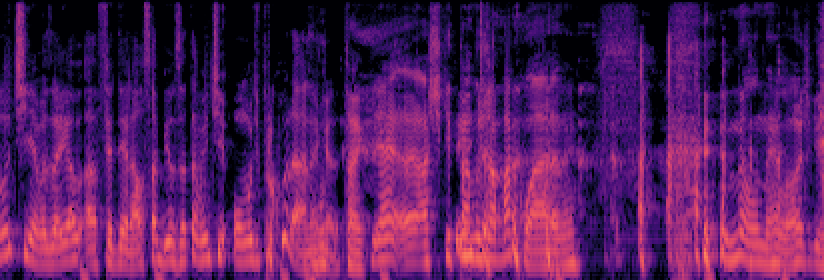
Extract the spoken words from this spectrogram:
não tinha, mas aí a, a, Federal sabia exatamente onde procurar, né, Puta, cara? É, acho que tá então... no Jabaquara, né? não, né? Lógico que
